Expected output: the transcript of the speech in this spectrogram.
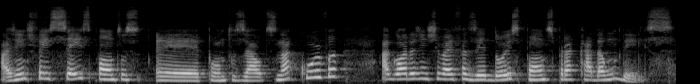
A gente fez seis pontos, é, pontos altos na curva, agora a gente vai fazer dois pontos para cada um deles.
